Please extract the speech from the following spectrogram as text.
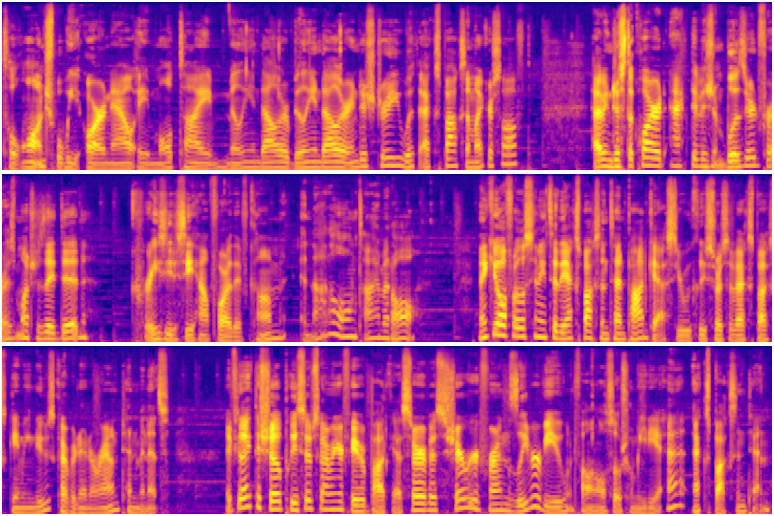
to launch what we are now a multi million dollar, billion dollar industry with Xbox and Microsoft, having just acquired Activision Blizzard for as much as they did, crazy to see how far they've come, and not a long time at all. Thank you all for listening to the Xbox in 10 podcast, your weekly source of Xbox gaming news covered in around 10 minutes. If you like the show, please subscribe to your favorite podcast service, share with your friends, leave a review, and follow on all social media at Xbox in 10.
